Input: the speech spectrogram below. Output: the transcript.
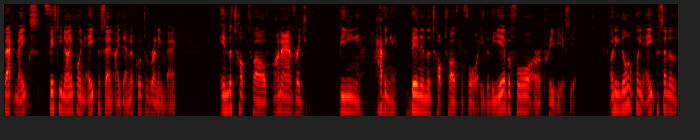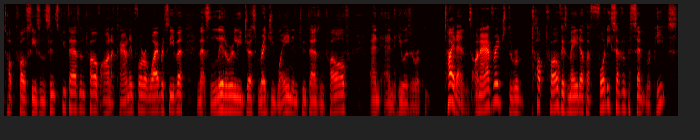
That makes 59.8% identical to running back in the top 12 on average being having been in the top 12 before, either the year before or a previous year. Only 0.8% of the top 12 seasons since 2012 aren't accounted for at wide receiver, and that's literally just Reggie Wayne in 2012, and, and he was a repeat. Tight ends. On average, the top 12 is made up of 47% repeats,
